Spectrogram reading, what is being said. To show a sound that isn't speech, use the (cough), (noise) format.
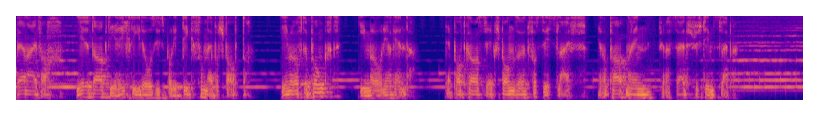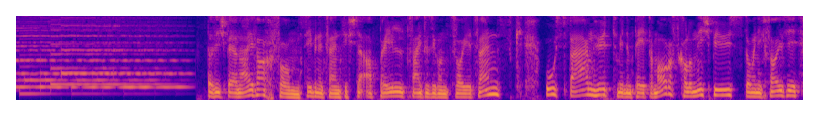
Bern einfach. Jeden Tag die richtige Dosis Politik vom Nebelspalter. Immer auf den Punkt, immer ohne Agenda. Der Podcast wird gesponsert von Swiss Life, ihrer Partnerin für ein selbstbestimmtes Leben. Das ist Bern einfach vom 27. April 2022 aus Bern heute mit dem Peter Morf, Kolumnist bei uns, Dominik Feusi.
